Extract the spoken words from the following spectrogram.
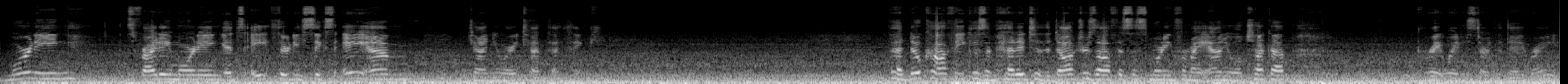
Morning. It's Friday morning. It's 8.36 a.m. January 10th, I think. I've had no coffee because I'm headed to the doctor's office this morning for my annual checkup. Great way to start the day, right?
